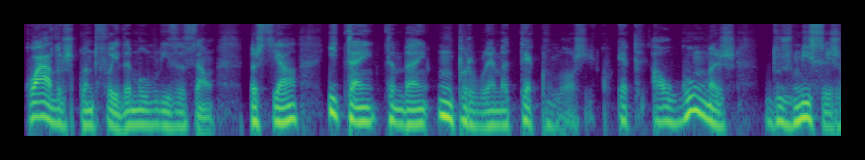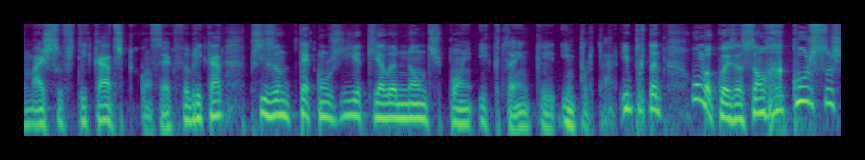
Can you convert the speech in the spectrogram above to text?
quadros quando foi da mobilização parcial e tem também um problema tecnológico. É que algumas dos mísseis mais sofisticados que consegue fabricar precisam de tecnologia que ela não dispõe e que tem que importar. E, portanto, uma coisa são recursos,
